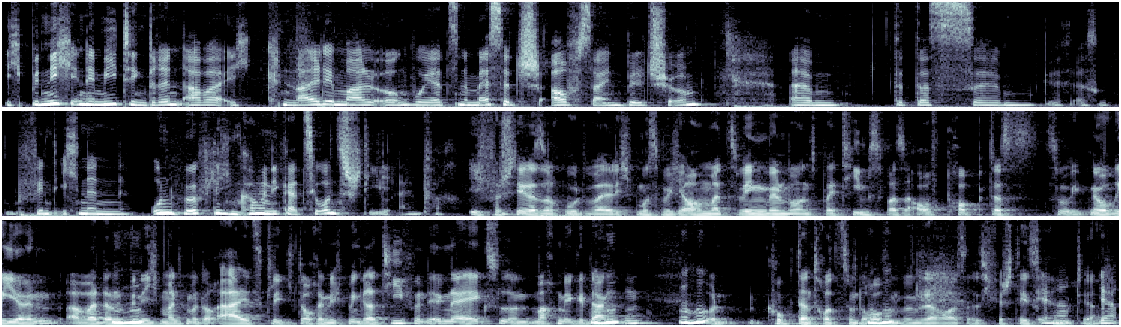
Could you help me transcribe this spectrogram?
Ich bin nicht in dem Meeting drin, aber ich knall dem mal irgendwo jetzt eine Message auf seinen Bildschirm. Ähm, das ähm, also finde ich einen unhöflichen Kommunikationsstil einfach. Ich verstehe das auch gut, weil ich muss mich auch immer zwingen, wenn bei uns bei Teams was aufpoppt, das zu ignorieren. Aber dann mhm. bin ich manchmal doch, ah, jetzt klicke ich doch hin. Ich bin gerade tief in irgendeiner Excel und mache mir Gedanken mhm. mhm. und gucke dann trotzdem drauf mhm. und bin wieder raus. Also ich verstehe es ja, gut, ja. ja.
